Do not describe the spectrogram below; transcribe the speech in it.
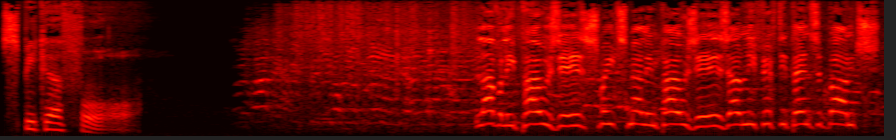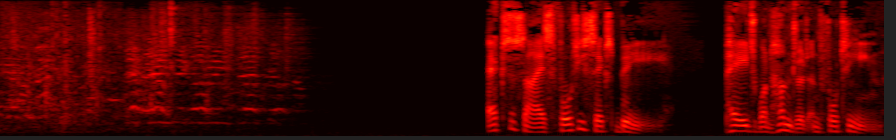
Speaker 4. Lovely posies, sweet smelling posies, only 50 pence a bunch. Exercise 46B. Page 114.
